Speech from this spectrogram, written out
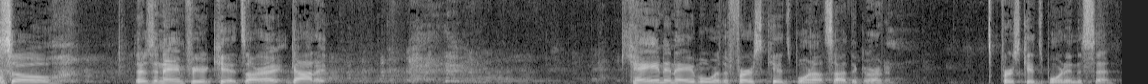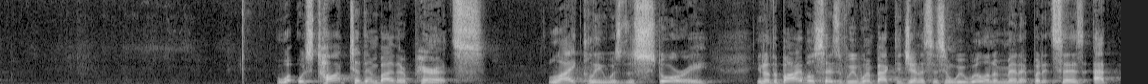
So there's a name for your kids, all right? Got it. Cain and Abel were the first kids born outside the garden. First kids born into sin. What was taught to them by their parents likely was the story. You know, the Bible says, if we went back to Genesis, and we will in a minute, but it says at,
